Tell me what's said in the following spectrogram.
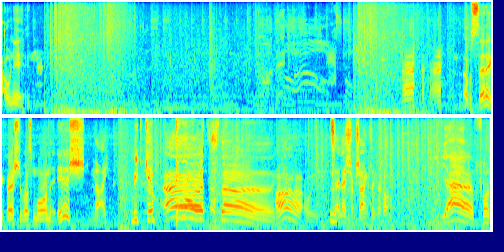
auch nicht. Aber Cedric, weißt du, was morgen ist? Nein. Mit Ah, Geburtstag! ah ui. Zelle ist schon geschenkt bekommen. Ja, von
